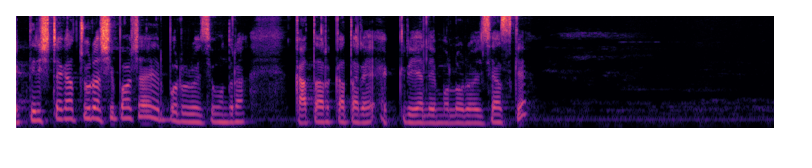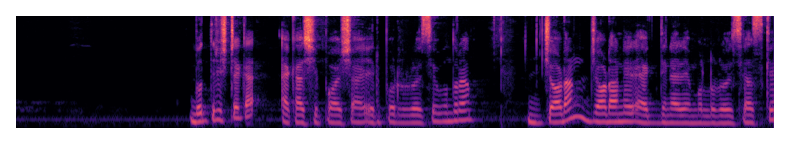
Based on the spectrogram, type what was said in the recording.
একত্রিশ টাকা চুরাশি পয়সা, এরপরে রয়েছে বন্ধুরা, কাতার, কাতারে এক রিয়ালের মূল্য রয়েছে আজকে। বত্রিশ টাকা একাশি পয়সা, এরপর রয়েছে বন্ধুরা জর্ডান, জর্ডানের এক দিনারের মূল্য রয়েছে আজকে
